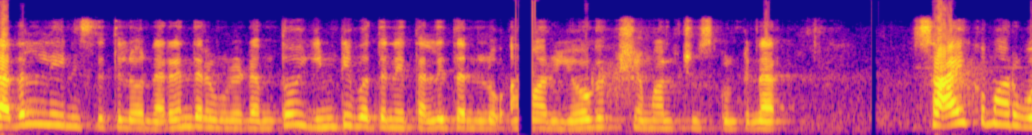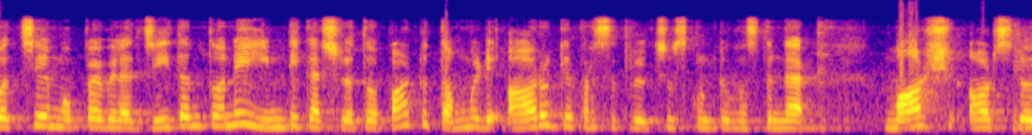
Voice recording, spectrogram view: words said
కదలలేని స్థితిలో నరేందర్ ఉండడంతో ఇంటి వద్దనే తల్లిదండ్రులు వారు యోగక్షేమాలు చూసుకుంటున్నారు. సాయి కుమార్ వచ్చే ముప్పై వేల జీతంతోనే ఇంటి ఖర్చులతో పాటు తమ్ముడి ఆరోగ్య పరిస్థితులు చూసుకుంటూ వస్తున్నారు. మార్షల్ ఆర్ట్స్లో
